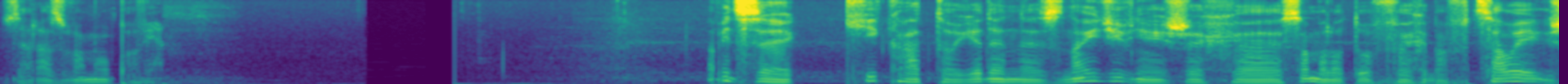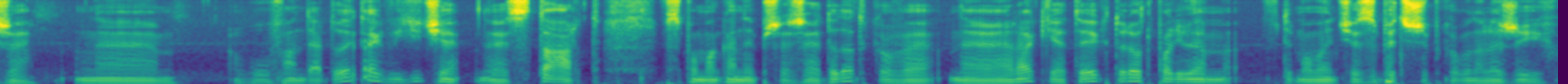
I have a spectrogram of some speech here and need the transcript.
Zaraz Wam opowiem. A więc e, Kika to jeden z najdziwniejszych e, samolotów e, chyba w całej grze. Wolfander. Tutaj tak widzicie start wspomagany przez dodatkowe rakiety, które odpaliłem w tym momencie zbyt szybko, bo należy ich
